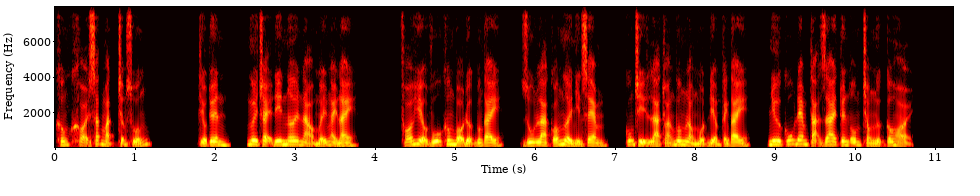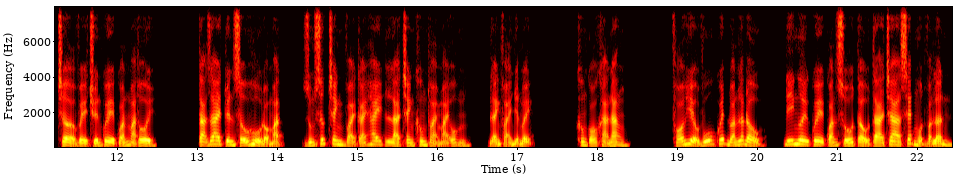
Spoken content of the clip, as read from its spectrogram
không khỏi sắc mặt trầm xuống. Tiểu tuyên, ngươi chạy đi nơi nào mấy ngày nay? Phó hiểu vũ không bỏ được buông tay, dù là có người nhìn xem, cũng chỉ là thoáng buông lỏng một điểm cánh tay, như cũ đem tạ giai tuyên ôm trong ngực câu hỏi. Trở về chuyến quê quán mà thôi. Tạ giai tuyên xấu hổ đỏ mặt, dùng sức tranh vài cái hay là tranh không thoải mái ôm, đành phải nhận mệnh. Không có khả năng. Phó hiểu vũ quyết đoán lắc đầu, đi ngươi quê quán số tàu ta tra xét một vài lần,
